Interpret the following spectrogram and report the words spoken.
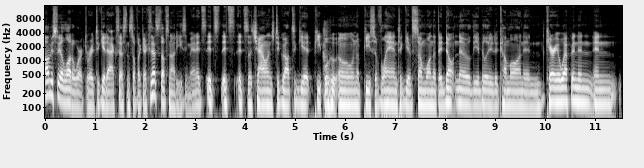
obviously a lot of work, right, to get access and stuff like that. Because that stuff's not easy, man. It's it's it's it's a challenge to go out to get people who own a piece of land to give someone that they don't know the ability to come on and carry a weapon and and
